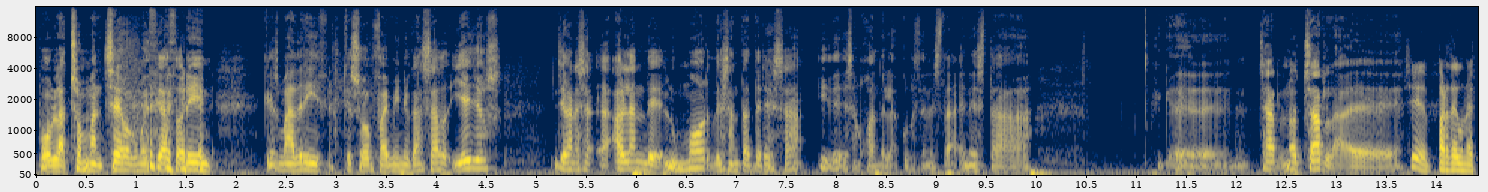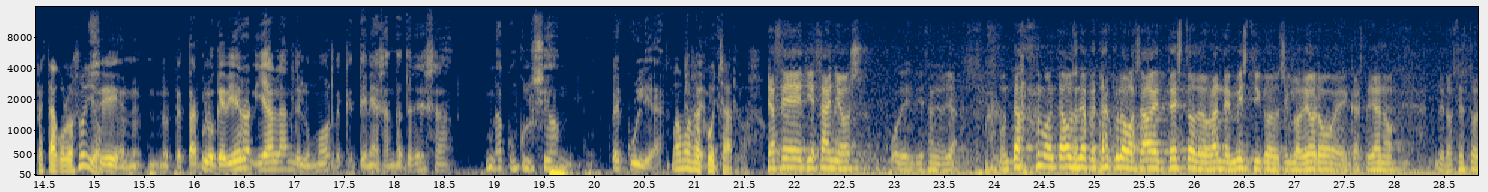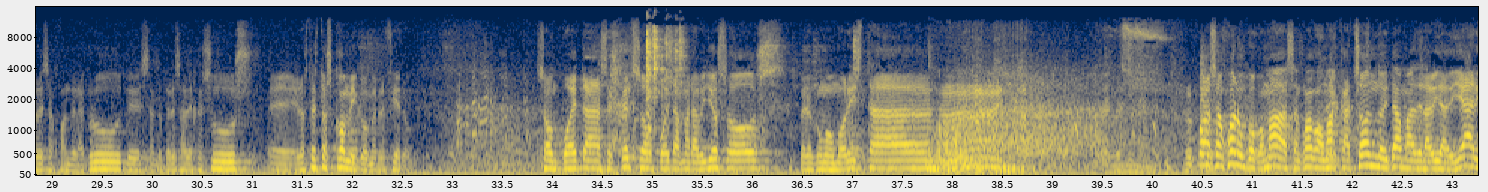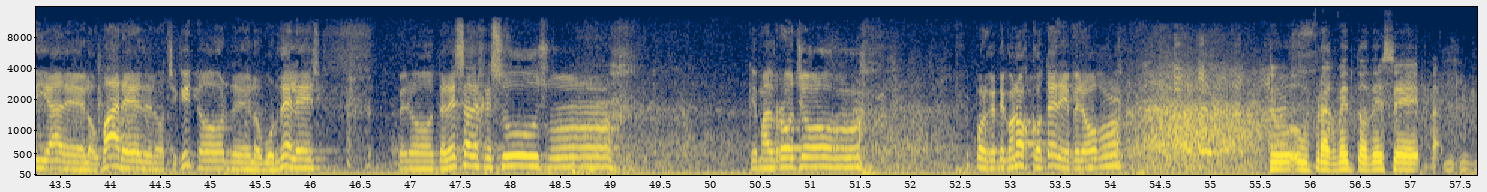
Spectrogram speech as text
poblachón manchego, como decía Zorín, que es Madrid, que son Faimino y Cansado, y ellos llegan a, hablan del humor de Santa Teresa y de San Juan de la Cruz en esta, en esta eh, no charla. Eh, sí, parte de un espectáculo suyo. Sí, un, espectáculo que dieron y hablan del humor de que tenía Santa Teresa. Una conclusión peculiar. Vamos a escucharlos. Hace 10 años, joder, 10 años ya, montamos, un espectáculo basado en textos de los grandes místicos del siglo de oro, en castellano, de los textos de San Juan de la Cruz, de Santa Teresa de Jesús, eh, los textos cómicos me refiero. Son poetas excelsos, poetas maravillosos, pero como humoristas... Bueno, San Juan un poco más, San Juan como más cachondo y tal, más de la vida diaria, de los bares, de los chiquitos, de los burdeles. Pero Teresa de Jesús... Uh, qué mal rollo... Porque te conozco, Tere, pero... Uh, un fragmento de ese,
